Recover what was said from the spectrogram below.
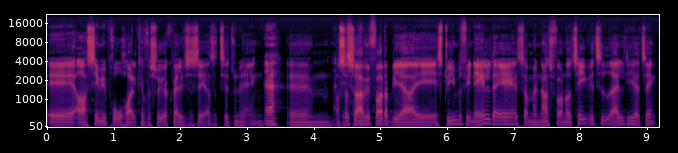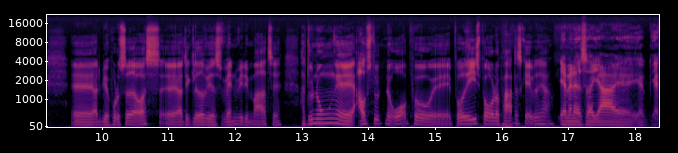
øh, og semipro hold kan forsøge at kvalificere sig til turneringen. Ja. Øhm, ja, og så sørger vi for, at der bliver øh, streamet finaledage, så man også får noget tv-tid og alle de her ting øh, og det bliver produceret af os, øh, og det glæder vi os vanvittigt meget til. Har du nogle øh, afsluttende ord på øh, både e-sport og partnerskabet her? Jamen altså, jeg, øh, jeg, jeg,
